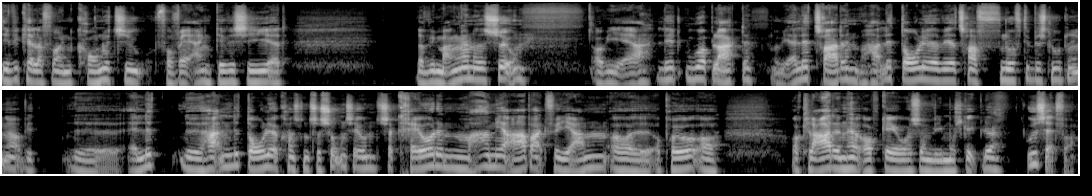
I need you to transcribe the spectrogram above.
det, vi kalder for en kognitiv forværing. Det vil sige, at når vi mangler noget søvn, og vi er lidt uoplagte, og vi er lidt trætte, og har lidt dårligere ved at træffe fornuftige beslutninger, og vi øh, er lidt, øh, har en lidt dårligere koncentrationsevne, så kræver det meget mere arbejde for hjernen at, øh, at prøve at, at klare den her opgave, som vi måske bliver udsat for,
